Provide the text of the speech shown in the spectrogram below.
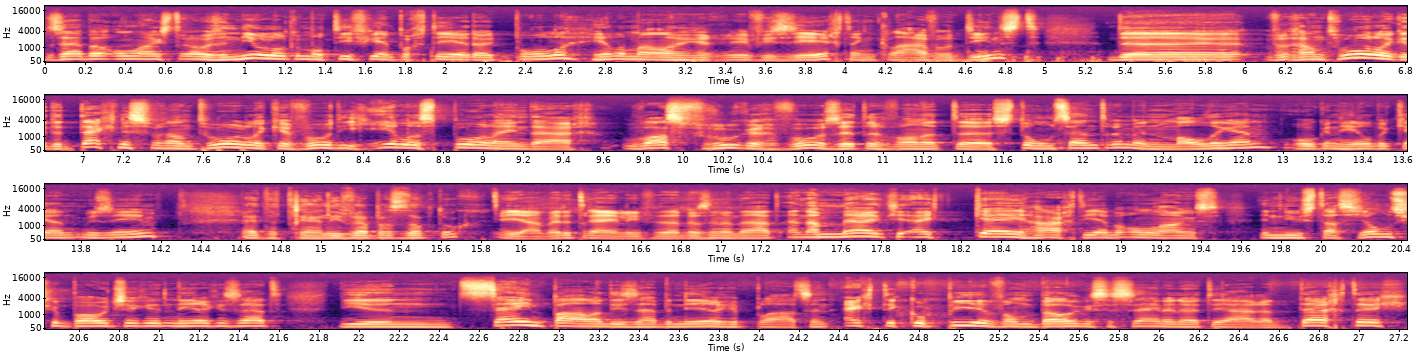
Ze hebben onlangs trouwens een nieuw locomotief geïmporteerd uit Polen. Helemaal gereviseerd en klaar voor dienst. De verantwoordelijke, de technisch verantwoordelijke voor die hele spoorlijn daar... was vroeger voorzitter van het eh, Stoomcentrum in Maldegem. Ook een heel bekend museum. Bij de treinliefhebbers dan toch? Ja, bij de treinliefhebbers inderdaad. En dan merk je echt keihard. Die hebben onlangs een nieuw stationsgebouwtje ge- neergezet. Die een seinpalen die ze hebben neergeplaatst. zijn echte kopieën van Belgische seinen uit de jaren 30.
